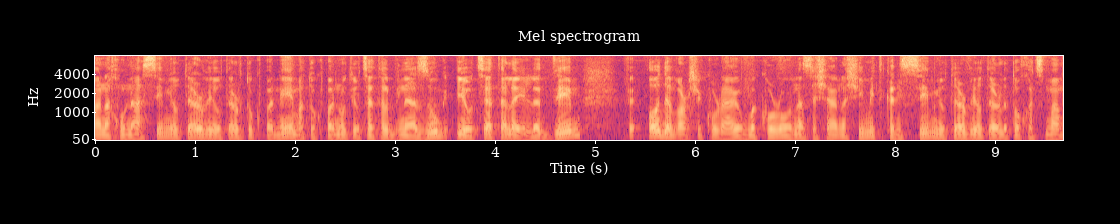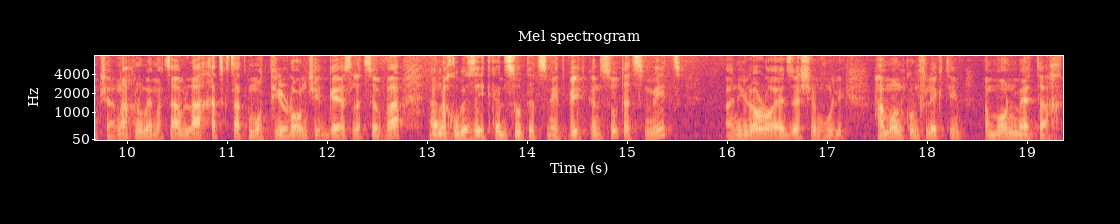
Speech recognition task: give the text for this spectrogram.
ואנחנו נעשים יותר ויותר תוקפניים. התוקפנות יוצאת על בני הזוג, היא יוצאת על הילדים. ועוד דבר שקורה היום בקורונה זה שאנשים מתכנסים יותר ויותר לתוך עצמם. כשאנחנו במצב לחץ, קצת כמו טירון שהתגייס לצבא, אנחנו באיזו התכנסות עצמית. בהתכנסות עצמית, אני לא רואה את זה שמולי. המון קונפליקטים, המון מתח.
